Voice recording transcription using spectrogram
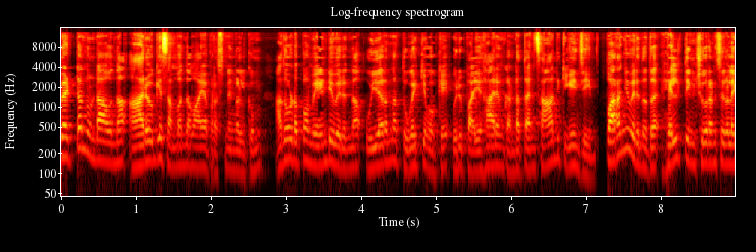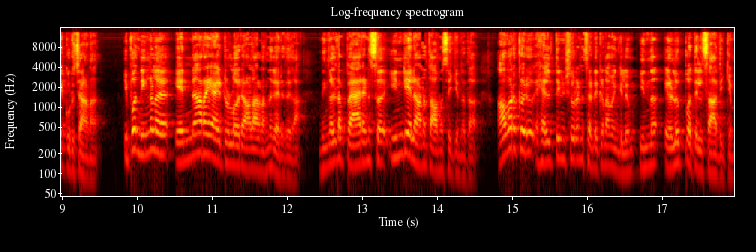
പെട്ടെന്നുണ്ടാവുന്ന ആരോഗ്യ സംബന്ധമായ പ്രശ്നങ്ങൾക്കും അതോടൊപ്പം വേണ്ടിവരുന്ന ഉയർന്ന തുകയ്ക്കുമൊക്കെ ഒരു പരിഹാരം കണ്ടെത്താൻ സാധിക്കുകയും ചെയ്യും. പറഞ്ഞു വരുന്നത് ഹെൽത്ത് ഇൻഷുറൻസുകളെ കുറിച്ചാണ് ഇപ്പൊ നിങ്ങൾ എൻ ആർ ഐ ആയിട്ടുള്ള ഒരാളാണെന്ന് കരുതുക. നിങ്ങളുടെ പാരന്റ്സ് ഇന്ത്യയിലാണ് താമസിക്കുന്നത്. അവർക്കൊരു ഹെൽത്ത് ഇൻഷുറൻസ് എടുക്കണമെങ്കിലും ഇന്ന് എളുപ്പത്തിൽ സാധിക്കും.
